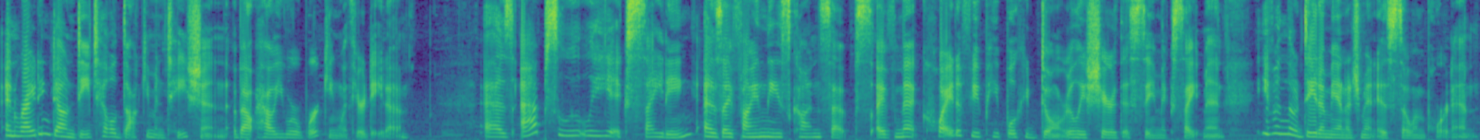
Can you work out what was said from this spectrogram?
and writing down detailed documentation about how you are working with your data. As absolutely exciting as I find these concepts, I've met quite a few people who don't really share this same excitement, even though data management is so important.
